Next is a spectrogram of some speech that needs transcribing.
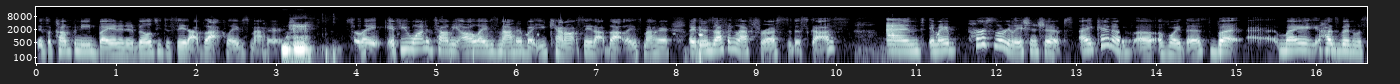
is accompanied by an inability to say that Black lives matter. Mm-hmm so like if you want to tell me all lives matter, but you cannot say that black lives matter, like there's nothing left for us to discuss. And in my personal relationships, I kind of uh, avoid this, but uh, my husband was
